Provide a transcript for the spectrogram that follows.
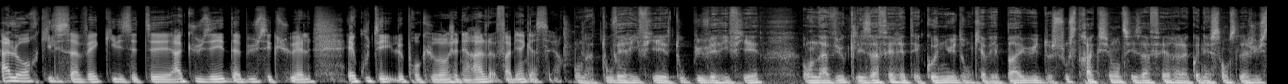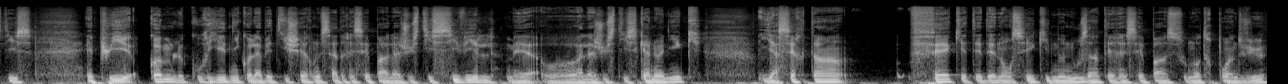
alors qu'il savait qu'ils étaient accusés d'abus sexuels. Écoutez le procureur général Fabien Gasser. On a tout vérifié, tout pu vérifier. On a vu que les affaires étaient connues, donc il n'y avait pas eu de soustraction de ces affaires à la connaissance de la justice. Et puis, comme le courrier de Nicolas Betticher ne s'adressait pas à la justice civile, mais à la justice canonique, il y a certains faits qui étaient dénoncés qui ne nous intéressaient pas sous notre point de vue,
